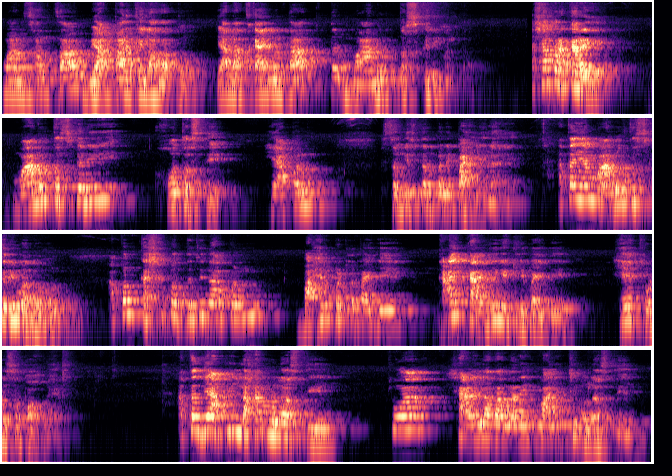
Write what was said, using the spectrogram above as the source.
माणसांचा व्यापार केला जातो. यालाच काय म्हणतात? तर मानव तस्करी म्हणतात. अशा प्रकारे मानव तस्करी होत असते हे आपण सविस्तरपणे पाहिलेलं आहे. आता या मानव तस्करीमधून आपण कशा पद्धतीनं आपण बाहेर पडलं पाहिजे? काय काळजी घेतली पाहिजे? हे थोडंसं पाहूया. आता जे आपली लहान मुलं असतील किंवा शाळेला जाणारी कॉलेजची मुलं असतील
